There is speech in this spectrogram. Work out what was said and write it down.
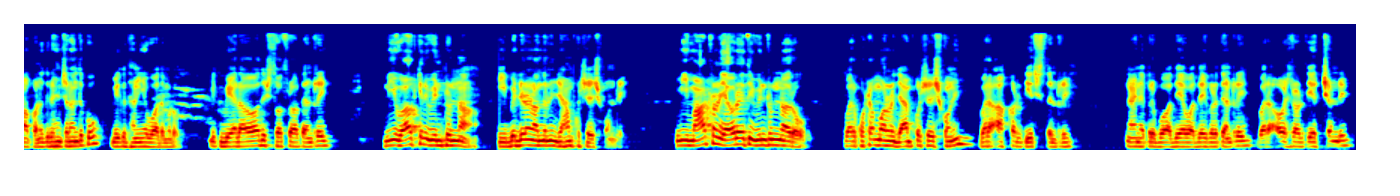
మాకు అనుగ్రహించినందుకు మీకు ధన్యవాదములు. మీకు వేలాది స్తోత్రాలు తండ్రి. మీ వాక్యను వింటున్న ఈ బిడ్డలను అందరిని జ్ఞాపకం చేసుకోండి. మీ మాటలను ఎవరైతే వింటున్నారో వారి కుటుంబాలను జ్ఞాపకం చేసుకొని వారి అక్కడ తీర్చి తండ్రి. నాయన ప్రభు దేవ దేవుడు తండ్రి వారి అవసరాలు తీర్చండి.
